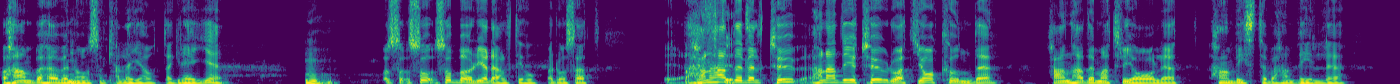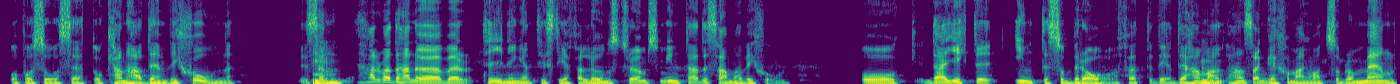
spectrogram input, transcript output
och han behöver någon som kan layouta grejer. mm, Och så, så, så började alltihopa då. Så att, eh, han, hade väl tur, han hade ju tur då att jag kunde, han hade materialet, han visste vad han ville och på så sätt. Och han hade en vision. Sen Mm. harvade han över tidningen till Stefan Lundström som inte hade samma vision. Och där gick det inte så bra, för att det, det, han, Mm. hans engagemang var inte så bra. Men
